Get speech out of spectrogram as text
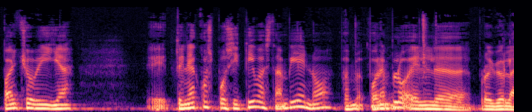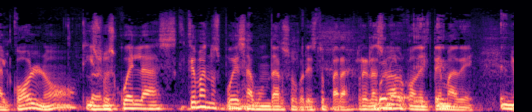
Pancho Villa eh, tenía cosas positivas también, ¿no? Por- Por ejemplo, él eh, prohibió el alcohol, ¿no? Claro. Hizo escuelas. ¿Qué más nos puedes abundar sobre esto para relacionarlo Bueno, con el en- tema de Zapata?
